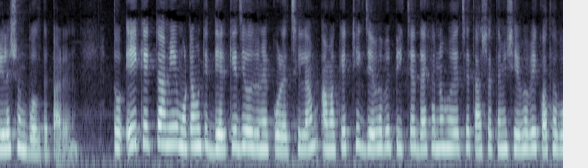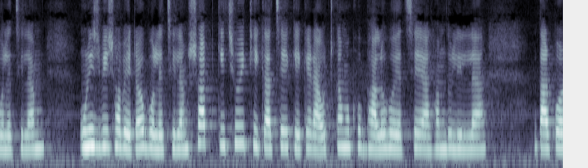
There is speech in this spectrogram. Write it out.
রিলেশন বলতে পারেন। তো এই কেকটা আমি মোটামুটি দেড় কেজি ওজনের করেছিলাম। আমাকে ঠিক যেভাবে পিকচার দেখানো হয়েছে, তার সাথে আমি সেভাবেই কথা বলেছিলাম। উনিশ বিশ হবে এটাও বলেছিলাম। সব কিছুই ঠিক আছে, কেকের আউটকামও খুব ভালো হয়েছে, আলহামদুলিল্লাহ। তারপর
